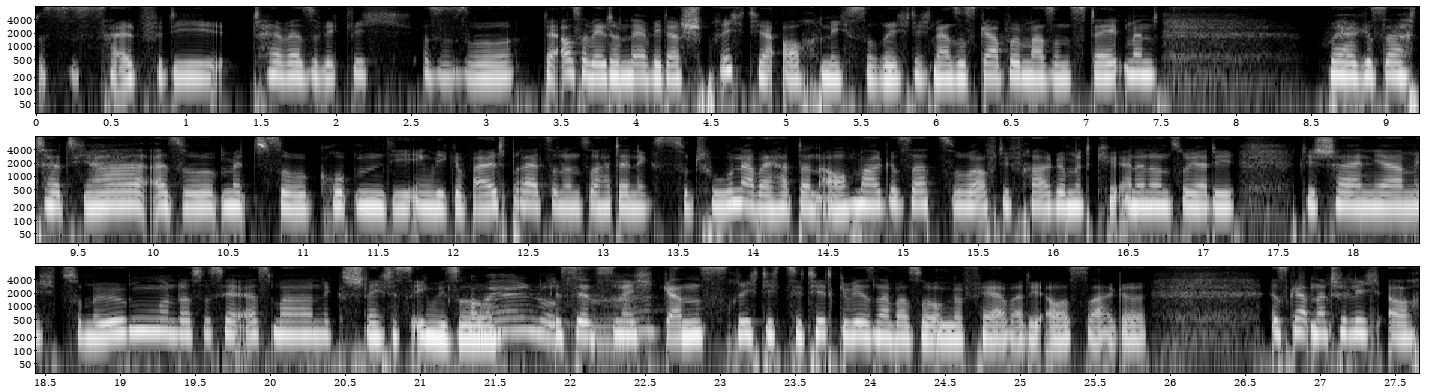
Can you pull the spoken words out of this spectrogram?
das ist halt für die teilweise wirklich, also so, der Auserwählte und der widerspricht ja auch nicht so richtig. Also es gab wohl mal so ein Statement, wo er gesagt hat, ja, also mit so Gruppen, die irgendwie gewaltbereit sind und so hat er nichts zu tun, aber er hat dann auch mal gesagt, so auf die Frage mit QAnon und so, ja, die, die scheinen ja mich zu mögen und das ist ja erstmal nichts Schlechtes, irgendwie so. Ja nutzen, ist jetzt ne? nicht ganz richtig zitiert gewesen, aber so ungefähr war die Aussage. Es gab natürlich auch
